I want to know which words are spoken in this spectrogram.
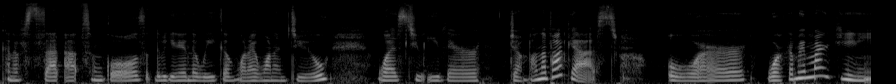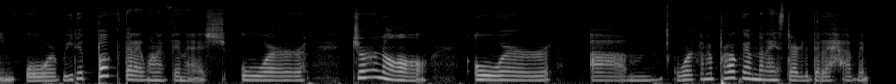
kind of set up some goals at the beginning of the week of what I want to do was to either jump on the podcast or work on my marketing or read a book that I want to finish or journal or um, work on a program that I started that I haven't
